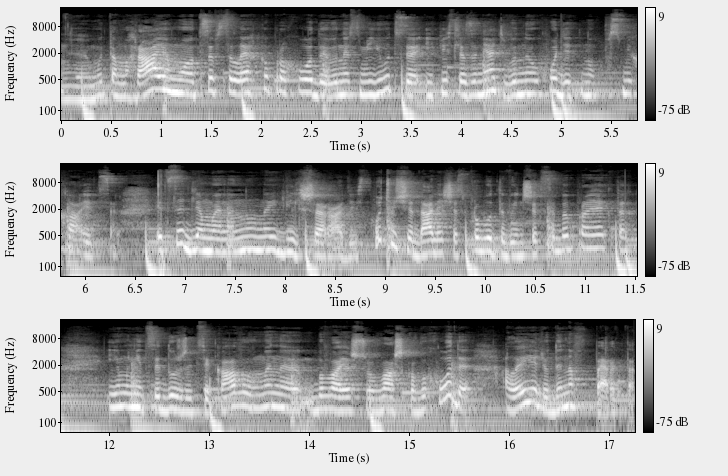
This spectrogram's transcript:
Е, Ми там граємо, це все легко проходить, вони сміються, і після занять вони уходять, ну посміхаються. І це для мене ну найбільша радість. Хочу ще далі ще спробувати в інших себе проєктах. І мені це дуже цікаво. У мене буває, що важко виходить, але я людина вперта.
